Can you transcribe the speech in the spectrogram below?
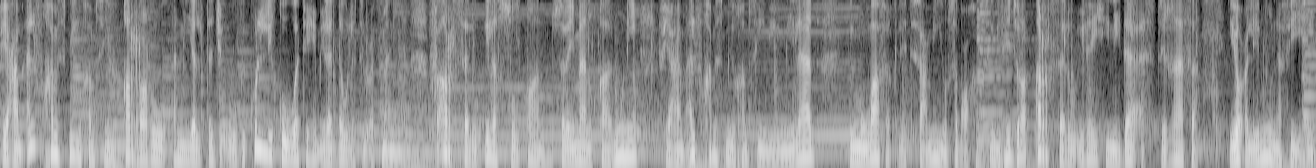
في عام 1550 قرروا أن يلتجئوا بكل قوتهم إلى الدولة العثمانية. فأرسلوا إلى السلطان سليمان القانوني في عام 1550 للميلاد. الموافق ل 957 الهجرة أرسلوا إليه نداء استغاثة يعلنون فيه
